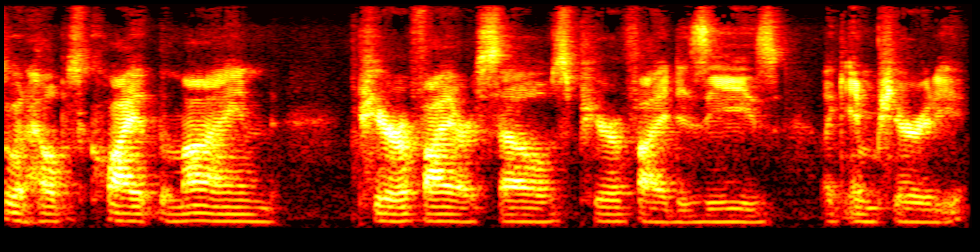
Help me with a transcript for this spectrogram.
So it helps quiet the mind, purify ourselves, purify disease, like impurity,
